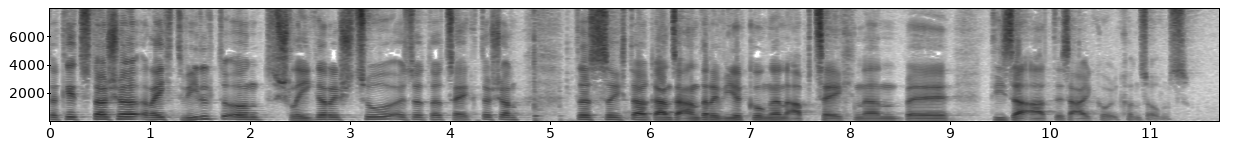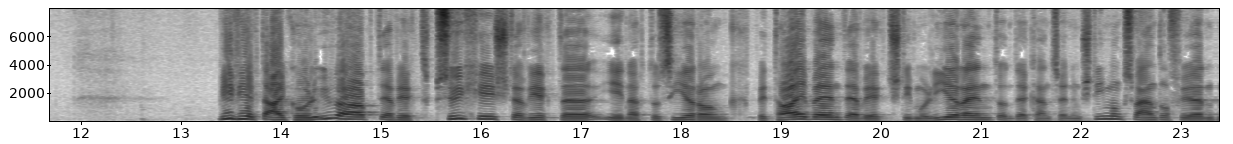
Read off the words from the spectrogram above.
da geht es da schon recht wild und schlägerisch zu. Also da zeigt er schon, dass sich da ganz andere Wirkungen abzeichnen bei dieser Art des Alkoholkonsums. Wie wirkt Alkohol überhaupt? Er wirkt psychisch, er wirkt je nach Dosierung betäubend, er wirkt stimulierend und er kann zu einem Stimmungswandel führen.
